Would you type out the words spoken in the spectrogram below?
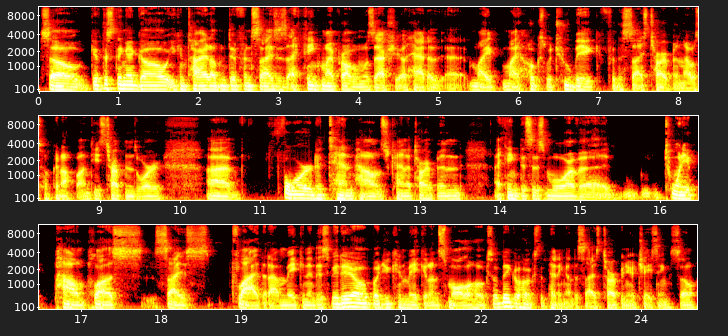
So give this thing a go. You can tie it up in different sizes. I think my problem was actually I had a, uh, my, my hooks were too big for the size tarpon I was hooking up on. These tarpons were uh, four to 10 pounds kind of tarpon. I think this is more of a 20 pound plus size fly that I'm making in this video, but you can make it on smaller hooks or bigger hooks depending on the size tarpon you're chasing. So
